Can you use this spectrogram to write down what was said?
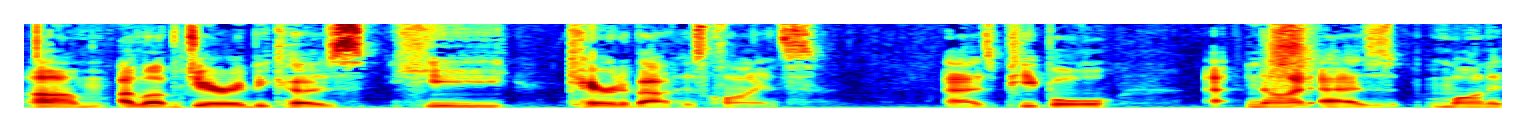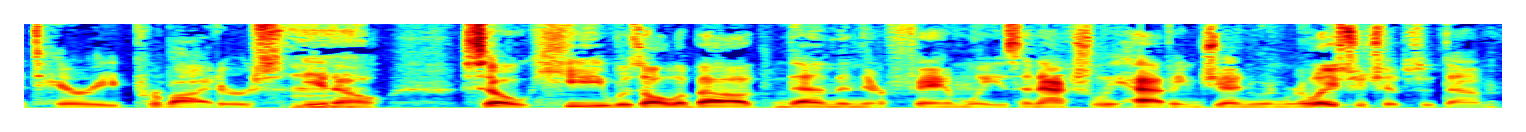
Um, I love Jerry because he cared about his clients as people, not as monetary providers. You know. So he was all about them and their families and actually having genuine relationships with them.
